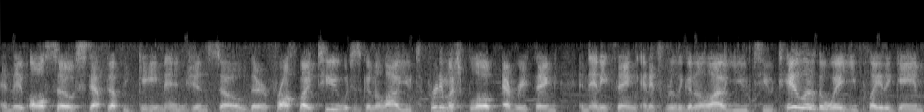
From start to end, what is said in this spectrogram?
and they've also stepped up the game engine. So their Frostbite 2, which is going to allow you to pretty much blow up everything and anything, and it's really going to allow you to tailor the way you play the game,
